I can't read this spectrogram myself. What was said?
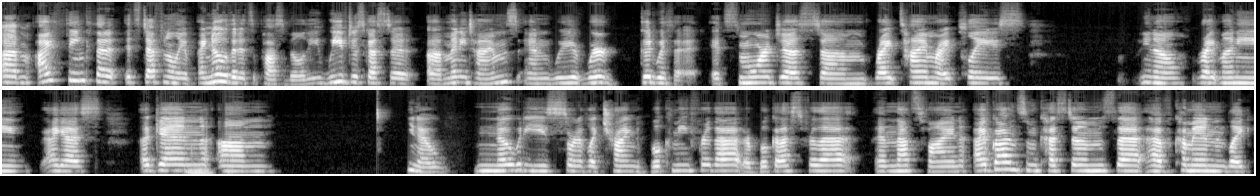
Um, I think that it's definitely. I know that it's a possibility. We've discussed it uh, many times, and we're we're good with it. It's more just um, right time, right place. You know, right money. I guess. Again, mm. um, you know, nobody's sort of like trying to book me for that or book us for that, and that's fine. I've gotten some customs that have come in like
